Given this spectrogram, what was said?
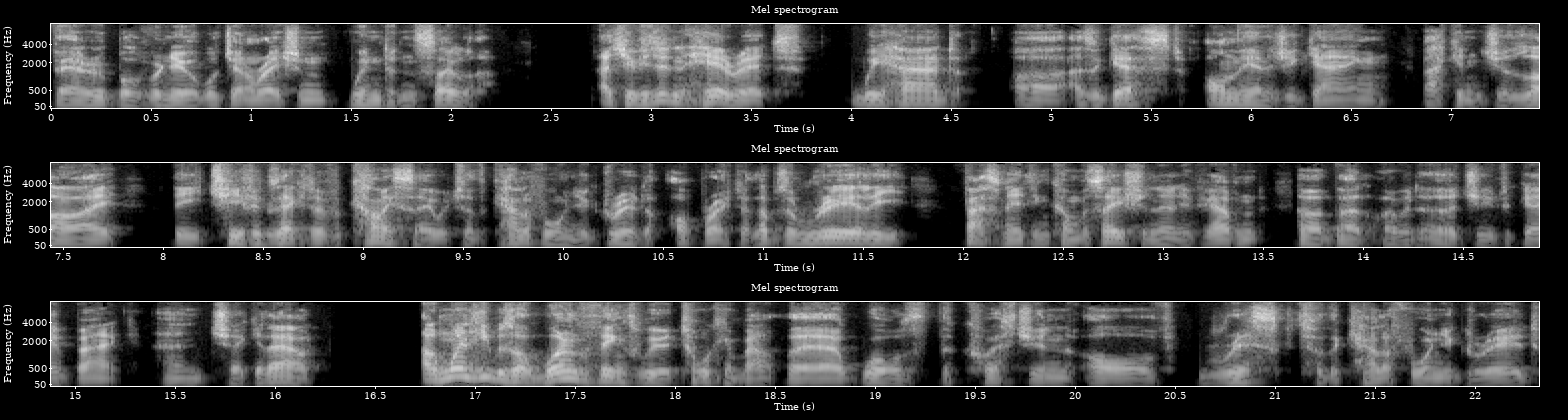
variable renewable generation, wind and solar. Actually, if you didn't hear it, we had uh, as a guest on the Energy Gang back in July the chief executive of CAISO, which is the California grid operator. That was a really fascinating conversation. And if you haven't heard that, I would urge you to go back and check it out. And when he was on, one of the things we were talking about there was the question of risk to the California grid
